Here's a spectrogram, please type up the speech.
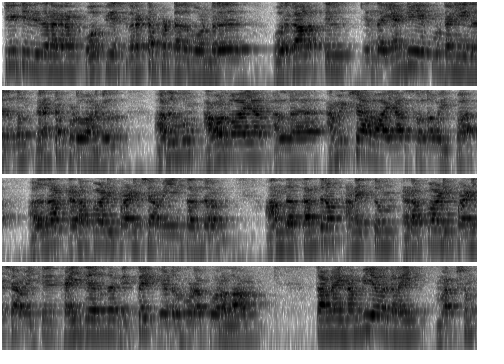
டிடிவி தினகரன் ஓபிஎஸ் விரட்டப்பட்டது போன்று ஒரு காலத்தில் இந்த என்டிஏ கூட்டணியில் இருந்தும் விரட்டப்படுவார்கள். அதுவும் அவர் வாயால் அல்ல அமித்ஷா வாயால் சொல்ல வைப்பார். அதுதான் எடப்பாடி பழனிசாமியின் தந்திரம். அந்த தந்திரம் அனைத்தும் எடப்பாடி பழனிசாமிக்கு கைதேர்ந்த வித்தை என்று கூட கூறலாம். தன்னை நம்பியவர்களை மற்றும்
